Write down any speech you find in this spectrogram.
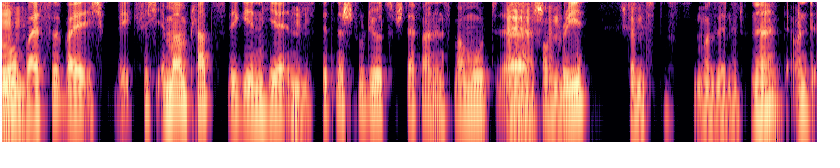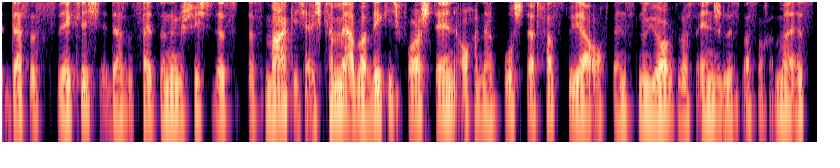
So, Mhm. weißt du, weil ich, ich kriege immer einen Platz. Wir gehen hier ins Fitnessstudio zu Stefan, ins Mammut äh, Ja, ja, for stimmt. free. Stimmt, das ist immer sehr nett. Ne? Und das ist wirklich, das ist halt so eine Geschichte, das, das mag ich. Ich kann mir aber wirklich vorstellen, auch in der Großstadt hast du ja, auch wenn es New York, Los Angeles, was auch immer ist,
